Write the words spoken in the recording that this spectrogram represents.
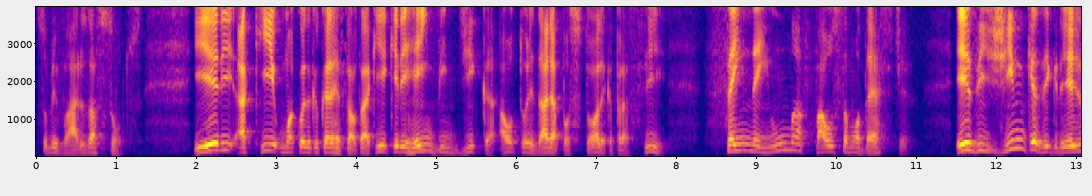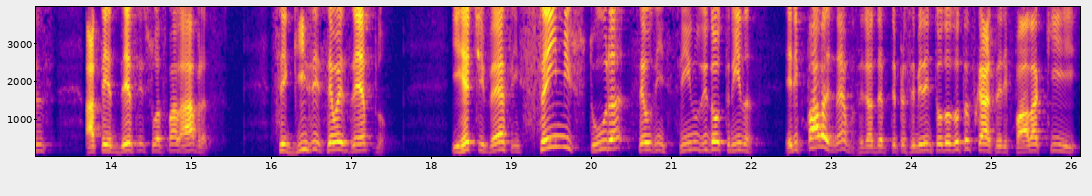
sobre vários assuntos. E ele aqui, uma coisa que eu quero ressaltar aqui, que ele reivindica a autoridade apostólica para si, sem nenhuma falsa modéstia, exigindo que as igrejas atendessem suas palavras, seguissem seu exemplo e retivessem sem mistura seus ensinos e doutrinas. Ele fala, né, você já deve ter percebido em todas as outras cartas, ele fala que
